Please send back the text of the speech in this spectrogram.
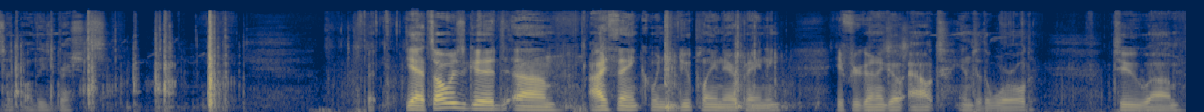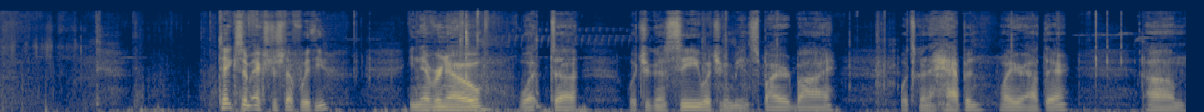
close up all these brushes. But yeah, it's always good, um, I think, when you do plein air painting, if you're going to go out into the world, to um, take some extra stuff with you. You never know what uh, what you're going to see, what you're going to be inspired by, what's going to happen while you're out there. Um,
